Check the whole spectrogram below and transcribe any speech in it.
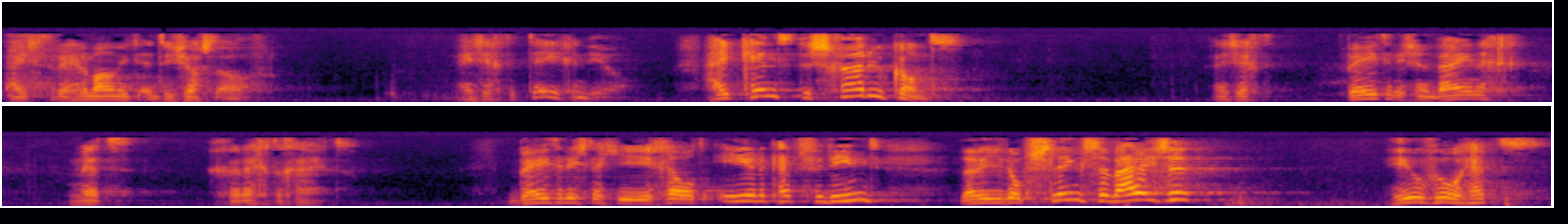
Hij is er helemaal niet enthousiast over. Hij zegt het tegendeel. Hij kent de schaduwkant. Hij zegt, beter is een weinig met gerechtigheid. Beter is dat je je geld eerlijk hebt verdiend, dan dat je het op slinkse wijze heel veel hebt,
